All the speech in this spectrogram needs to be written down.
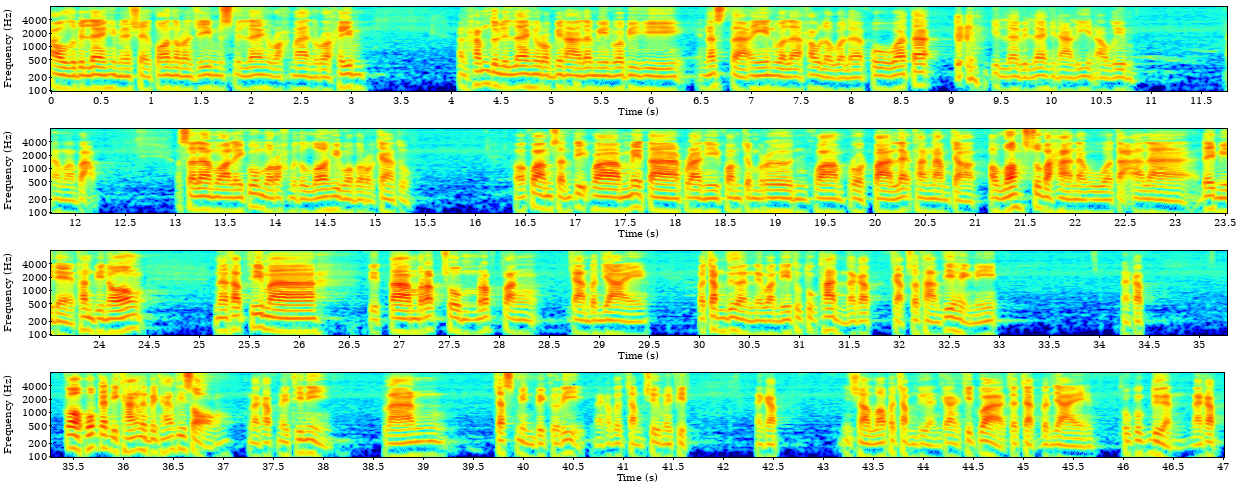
أعوذ بالله من الشيطان الرجيم بسم الله الرحمن الرحيم الحمد لله رب العالمين وبه نستعين ولا حول ولا قوة إلا بالله العلي العظيم أما بعد السلام عليكم ورحمة الله وبركاته ขอความสันติความเมตตาปราณีความจำเริญ ความโปรดปรานและทางนำจากอัลลอฮ์ซุบฮานะฮูวะตะอาลา ได้มีแด่ท่านพี่น้องนะครับ ที่มาติดตามรับชมรับฟังการบรรยาย ประจำเดือนในวันนี้ทุก ๆ ท่านนะครับ กับสถานที่แห่งนี้นะครับ ก็พบกันอีกครั้งหนึ่งเป็นครั้งที่สองนะครับในที่นี่ร้าน Jasmine Bakery นะครับถ้าจำชื่อไม่ผิดนะครับอินชาอัลลอฮ์ประจำเดือนก็คิดว่าจะจัดบรรยายทุกๆเดือนนะครับ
